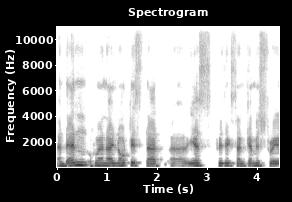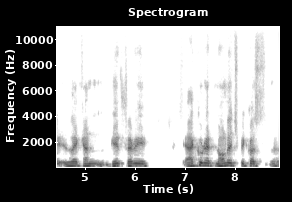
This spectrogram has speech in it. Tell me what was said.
And then when I noticed that, uh, yes, physics and chemistry, they can give very accurate knowledge because uh,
